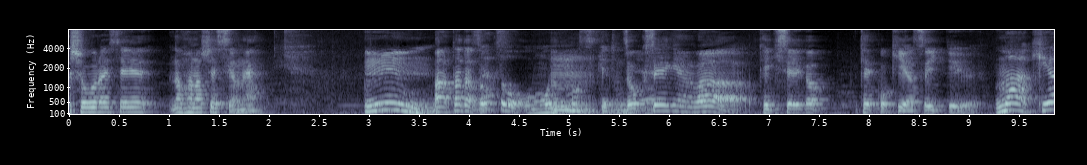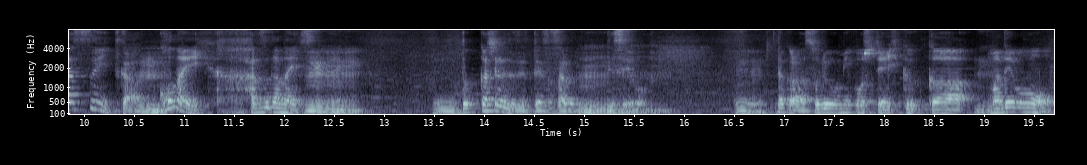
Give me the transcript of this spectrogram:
将来性の話ですよね。うん。まあただだと思いますけどね、うん。属性源は適性が結構来やすいっていう。まあ来やすいっつか、うん。来ないはずがないですよね、うん。どっかしらで絶対刺さるんですよ、うんだからそれを見越して引くか、うん。まあでも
